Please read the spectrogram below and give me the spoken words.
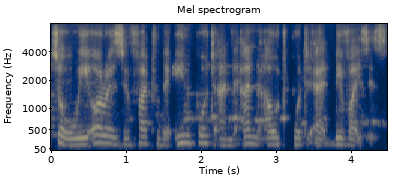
So we always refer to the input and output uh, devices.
